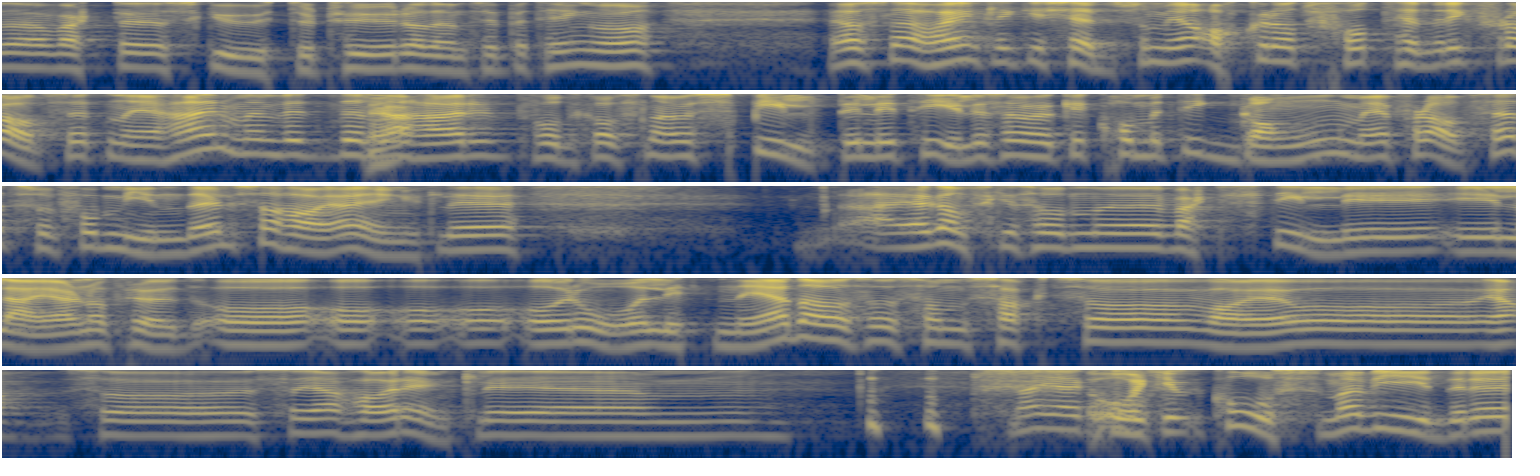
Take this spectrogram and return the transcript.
det har vært skutertur scootertur og den type ting. Og, ja, så det har egentlig ikke skjedd så mye. Jeg har akkurat fått Henrik Fladseth ned her, men denne Ja. her podkasten er jo spilt inn litt tidlig, så jeg har jo ikke kommet i gang med Fladseth. Så for min del så har jeg egentlig Jeg har ganske sånn eh, vært stille i, i leiren og prøvd å, å, å, å, roe litt ned. Da. Altså, som sagt så var jeg jo Ja, så, så jeg har egentlig um, Nei, jeg kos, koser meg videre.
